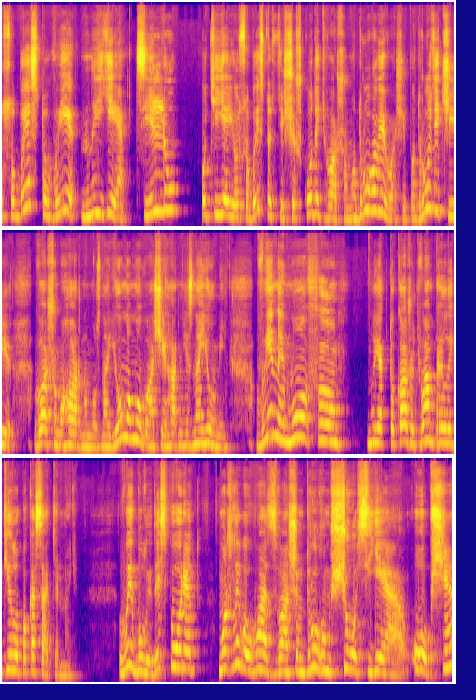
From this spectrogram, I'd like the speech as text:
Особисто ви не є ціллю отієї особистості, що шкодить вашому другові, вашій подрузі, чи вашому гарному знайомому, вашій гарній знайомій. Ви немов, е, ну як то кажуть, вам прилетіло по касательної. Ви були десь поряд, можливо, у вас з вашим другом щось є обще.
